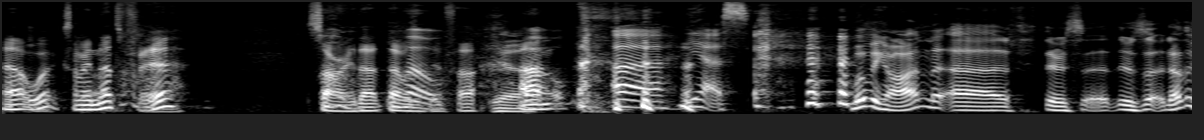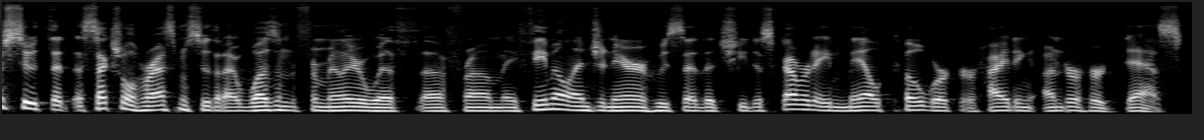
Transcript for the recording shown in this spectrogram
how it works. I mean, that's fair. Sorry, that, that was a bit far. Yeah. Um, oh, uh, yes. Moving on, uh, there's uh, there's another suit that a sexual harassment suit that I wasn't familiar with uh, from a female engineer who said that she discovered a male coworker hiding under her desk.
